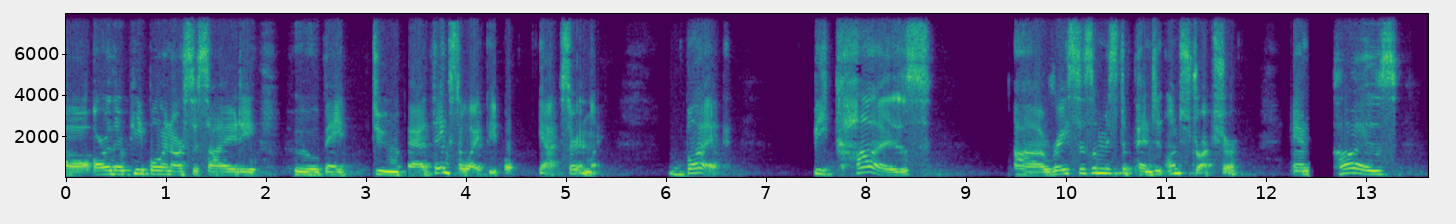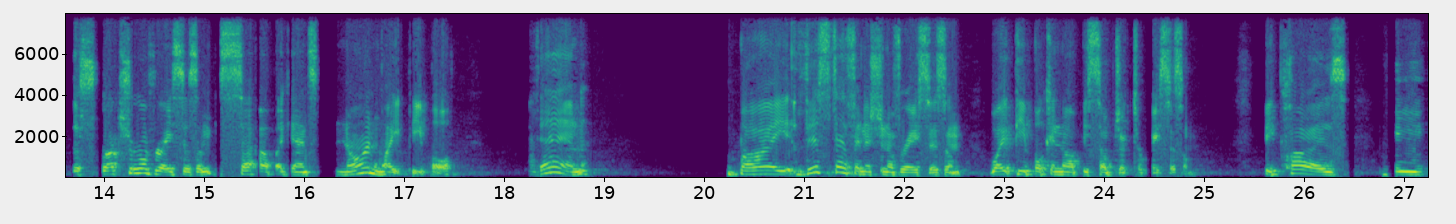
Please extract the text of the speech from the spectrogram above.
Uh, are there people in our society who may do bad things to white people? Yeah, certainly. But because uh, racism is dependent on structure, and because the structure of racism is set up against non-white people, then by this definition of racism, white people cannot be subject to racism because the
